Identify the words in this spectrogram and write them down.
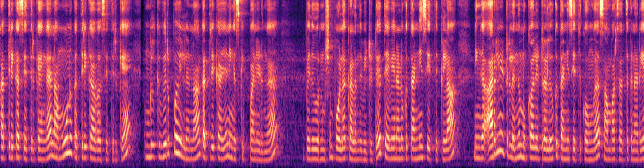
கத்திரிக்காய் சேர்த்துருக்கேங்க. நான் மூணு கத்திரிக்காவை சேர்த்துருக்கேன். உங்களுக்கு விருப்பம் இல்லைன்னா கத்திரிக்காயை நீங்கள் ஸ்கிப் பண்ணிவிடுங்க இப்போ இது ஒரு நிமிஷம் போல் கலந்து விட்டுட்டு தேவையான அளவுக்கு தண்ணி சேர்த்துக்கலாம். நீங்கள் அரை லிட்டர்லேருந்து முக்கால் லிட்டர் அளவுக்கு தண்ணி சேர்த்துக்கோங்க. சாம்பார் சாதத்துக்கு நிறைய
